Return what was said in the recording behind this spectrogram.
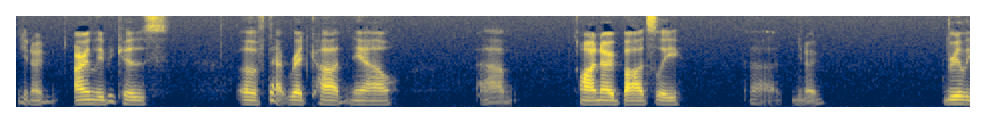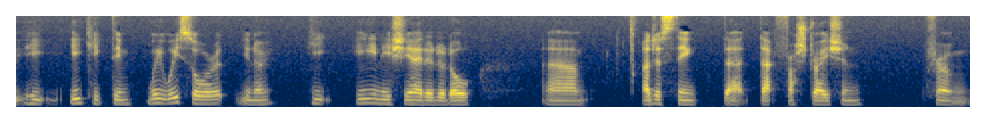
You know, only because of that red card. Now, um, I know Bardsley. Uh, you know, really he he kicked him. We we saw it. You know, he he initiated it all. Um, I just think that that frustration from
